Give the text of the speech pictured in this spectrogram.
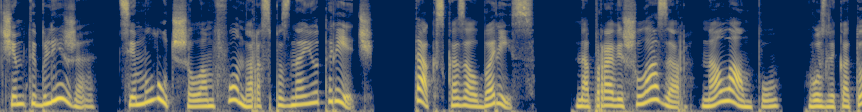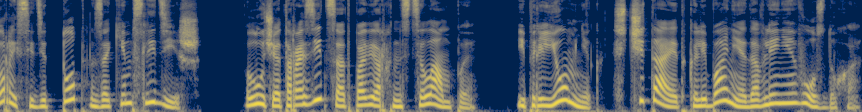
Чем ты ближе, тем лучше ламфон распознает речь, так сказал Борис. Направишь лазер на лампу, возле которой сидит тот, за кем следишь. Луч отразится от поверхности лампы, и приемник считает колебания давления воздуха.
